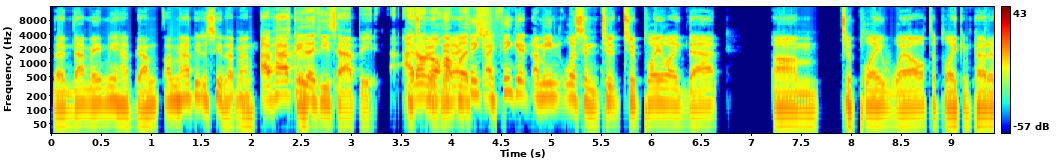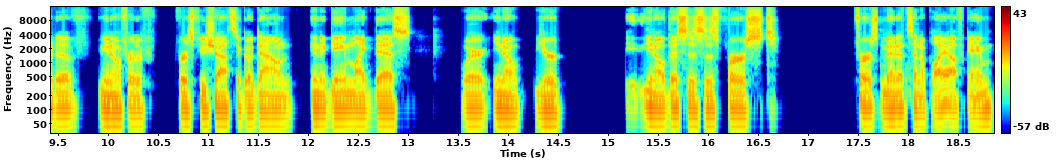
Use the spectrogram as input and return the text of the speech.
that that made me happy. I'm I'm happy to see that, man. I'm happy that he's happy. I That's don't good. know how And much. I think I think it. I mean, listen to to play like that, um, to play well, to play competitive. You know, for the first few shots to go down in a game like this, where you know you're, you know, this is his first first minutes in a playoff game,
